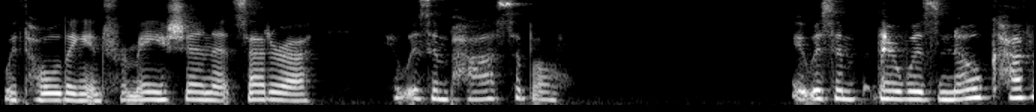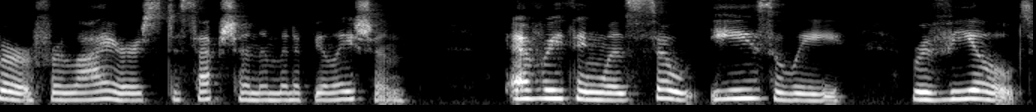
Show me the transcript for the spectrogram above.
withholding information, etc., it was impossible. It was there was no cover for liars, deception, and manipulation. Everything was so easily revealed,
